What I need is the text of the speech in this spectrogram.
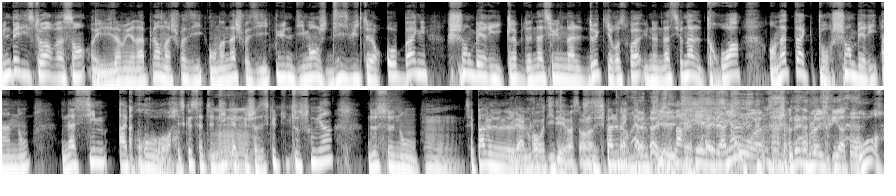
une belle histoire, Vincent. Évidemment, il y en a plein. On a choisi, on en a choisi une dimanche 18h au Bagne, Chambéry, club de National 2 qui reçoit une Nationale 3 en attaque pour Chambéry, un nom. Nassim Akrour. Est-ce que ça te dit Mmh. quelque chose? Est-ce que tu te souviens de ce nom? Hmm. C'est pas le. Il est accro d'idées, Vincent. Là. C'est pas le mec qui a le plus marqué la Ligue 1. accro, hein. Je connais une boulangerie à Cour.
